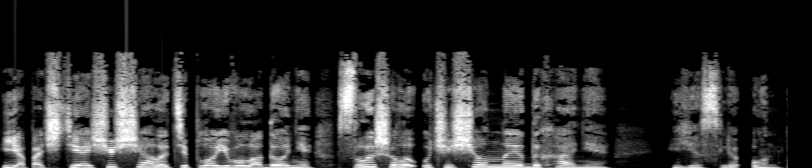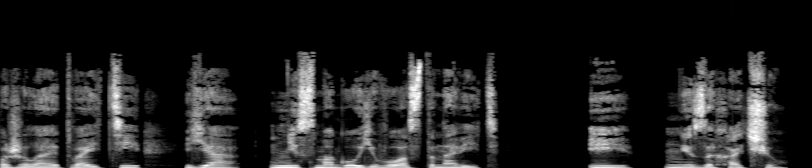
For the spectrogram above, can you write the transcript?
Я почти ощущала тепло его ладони, слышала учащенное дыхание. Если он пожелает войти, я не смогу его остановить. И не захочу.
